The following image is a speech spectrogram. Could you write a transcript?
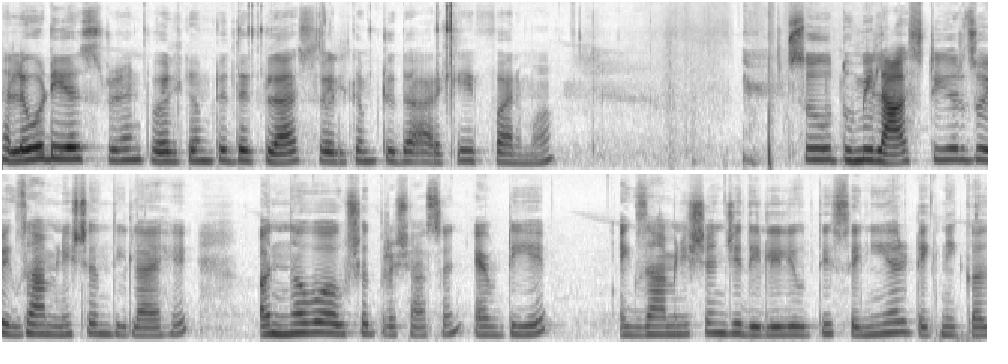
Hello dear student welcome to the class welcome to the R K pharma so तुम्ही लास्ट इयर जो एक्झामिनेशन दिला आहे अन्न व औषध प्रशासन एफ डी ए एक्झामिनेशन जी दिलेली होती सिनियर टेक्निकल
